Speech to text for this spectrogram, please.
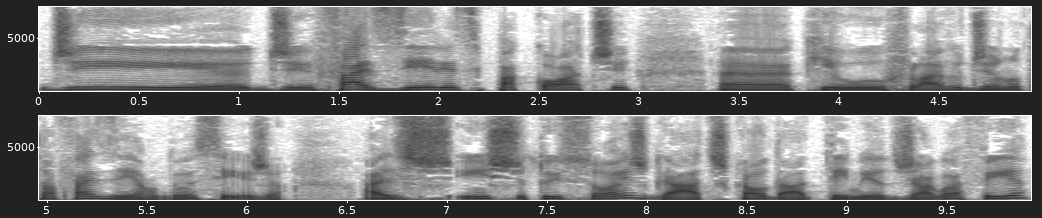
de, de fazer esse pacote uh, que o Flávio Dino está fazendo. Ou seja, as instituições, gatos caldados têm medo de água fria,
